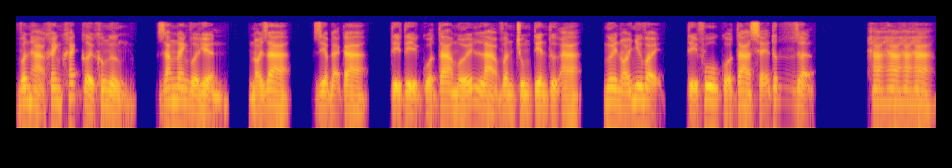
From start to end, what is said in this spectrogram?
Vân hà khanh khách cười không ngừng giang nanh vừa hiển, nói ra, diệp đại ca, tỷ tỷ của ta mới là vân trung tiên tự a à, ngươi nói như vậy, tỷ phu của ta sẽ tức giận. Ha ha ha ha.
